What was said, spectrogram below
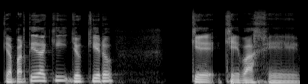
que a partir de aquí yo quiero que, que baje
